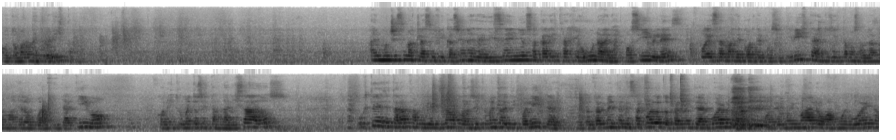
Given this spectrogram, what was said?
o tomar una entrevista. Hay muchísimas clasificaciones de diseños, acá les traje una de las posibles, puede ser más de corte positivista, entonces estamos hablando más de lo cuantitativo, con instrumentos estandarizados. Ustedes estarán familiarizados con los instrumentos de tipo Likert, totalmente en desacuerdo, totalmente de acuerdo, o de muy malo a muy bueno,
